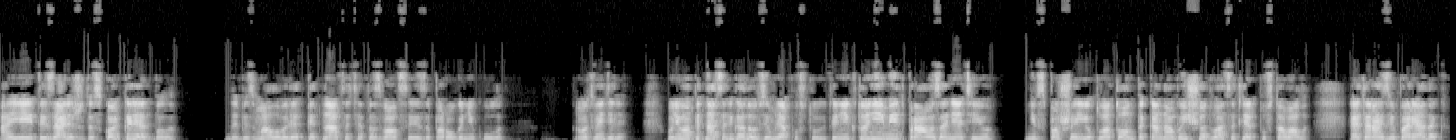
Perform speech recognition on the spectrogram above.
А ей этой залежи-то сколько лет было? — Да без малого лет пятнадцать, — отозвался из-за порога Никула. — Вот видели? У него пятнадцать годов земля пустует, и никто не имеет права занять ее. Не спаши ее, Платон, так она бы еще двадцать лет пустовала. Это разве порядок?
